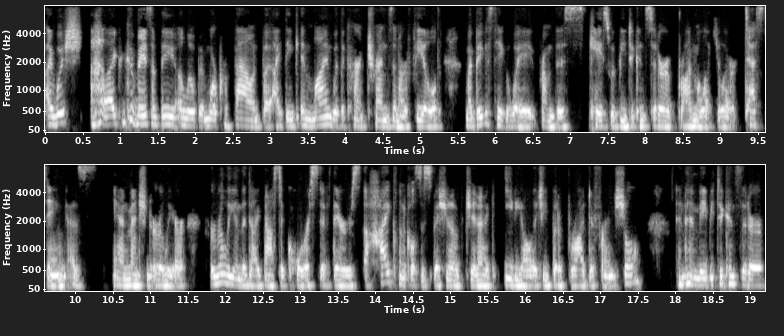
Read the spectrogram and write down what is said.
I wish I could convey something a little bit more profound, but I think in line with the current trends in our field, my biggest takeaway from this case would be to consider a broad molecular testing as An mentioned earlier, early in the diagnostic course if there's a high clinical suspicion of genetic etiology, but a broad differential. And then maybe to consider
